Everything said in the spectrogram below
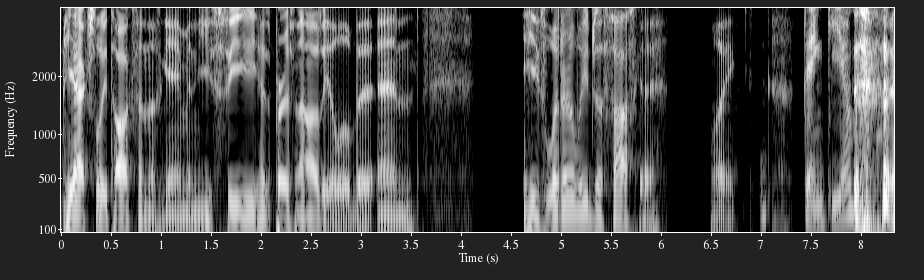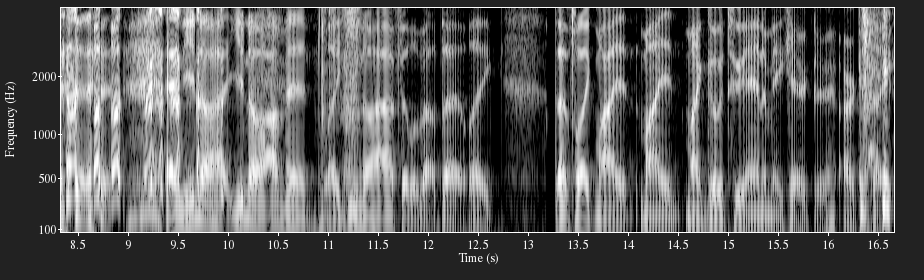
he actually talks in this game, and you see his personality a little bit, and he's literally just Sasuke. Like, thank you. and you know how you know I'm in. Like, you know how I feel about that. Like, that's like my my my go-to anime character archetype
